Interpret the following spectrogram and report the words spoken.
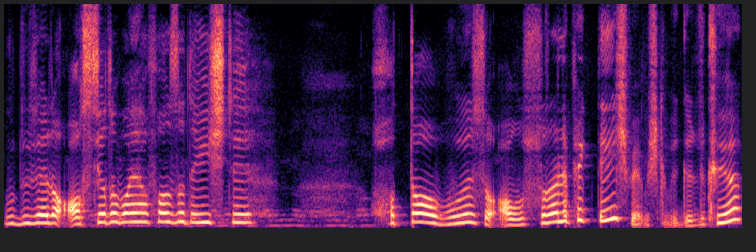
Bu düzeyde Asya'da bayağı fazla değişti. Hatta bu Avustralya pek değişmemiş gibi gözüküyor.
